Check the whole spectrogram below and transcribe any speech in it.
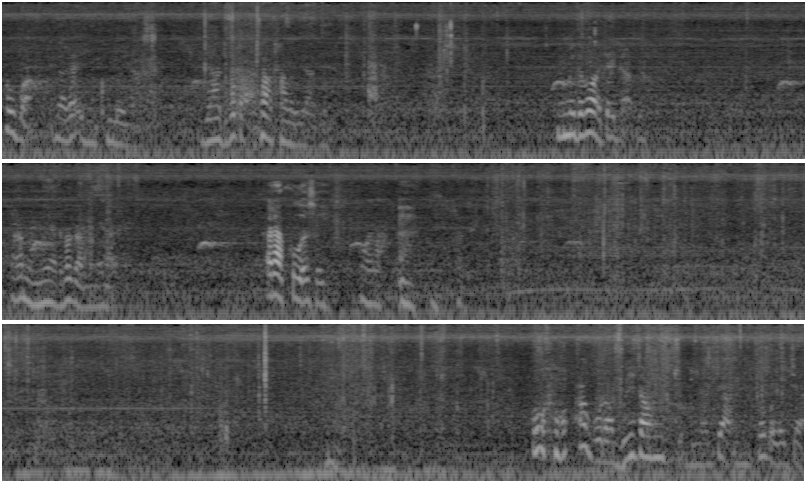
ဟုတ်ပါဒါလည်းအရင်ခုလို့ရတယ် ညာဒီဘက်ကအထထားလို့ရတယ်မိမိတော့ကြိုက်တာပဲအဲ့မင်းကဒီဘက်ကမင်းရတယ်အဲ့ဒါခူးအစီဟုတ်လားအင်းဟိုအောက်ကတော့ဘီးဆောင်ဒီမှာကြာနေတော့လည်းကြာ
